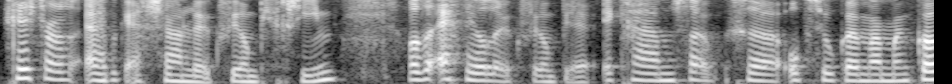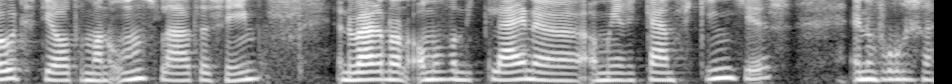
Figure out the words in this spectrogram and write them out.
Gisteren heb ik echt zo'n leuk filmpje gezien. was echt een heel leuk filmpje. Ik ga hem straks eh, opzoeken. Maar mijn coach die had hem aan ons laten zien. En er waren dan allemaal van die kleine Amerikaanse kindjes. En dan vroegen ze,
